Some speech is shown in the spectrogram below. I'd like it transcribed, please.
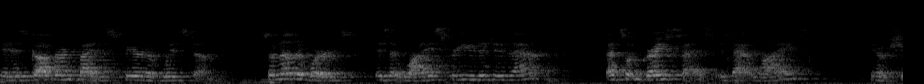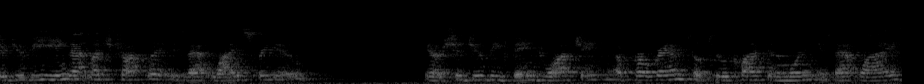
it is governed by the spirit of wisdom. So, in other words, is it wise for you to do that? That's what grace says. Is that wise? You know, should you be eating that much chocolate? Is that wise for you? You know, should you be binge watching a program till 2 o'clock in the morning? Is that wise?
